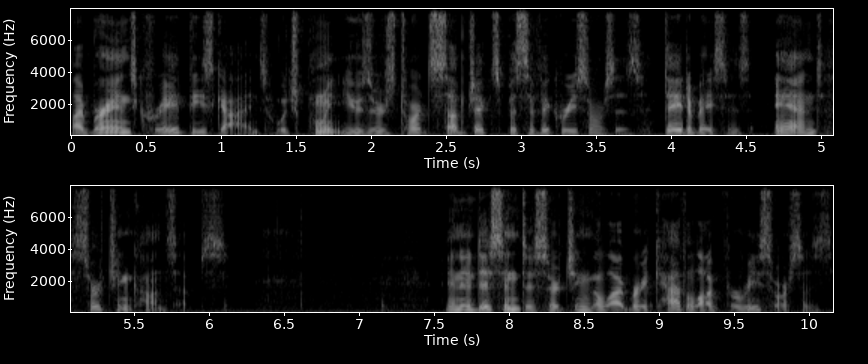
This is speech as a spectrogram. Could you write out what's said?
Librarians create these guides, which point users towards subject-specific resources, databases, and searching concepts. In addition to searching the library catalog for resources,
